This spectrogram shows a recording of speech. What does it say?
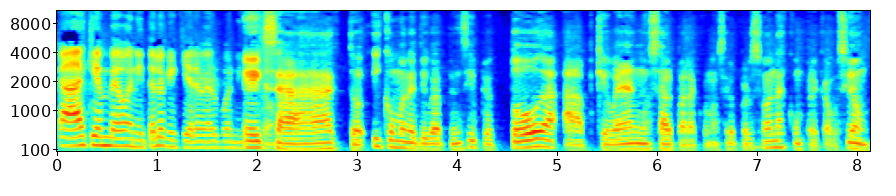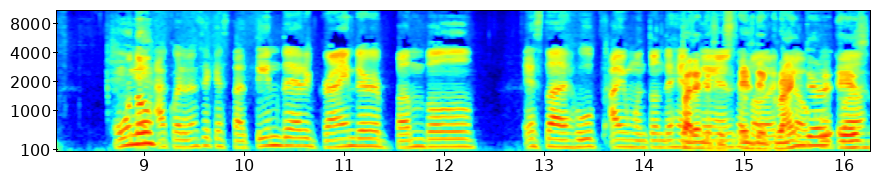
Cada quien ve bonito lo que quiere ver bonito. Exacto. Y como les digo al principio, toda app que vayan a usar para conocer personas con precaución. Uno. Eh, acuérdense que está Tinder, Grindr, Bumble, está de Hoop. Hay un montón de gente. Paréntesis, el de Grindr es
